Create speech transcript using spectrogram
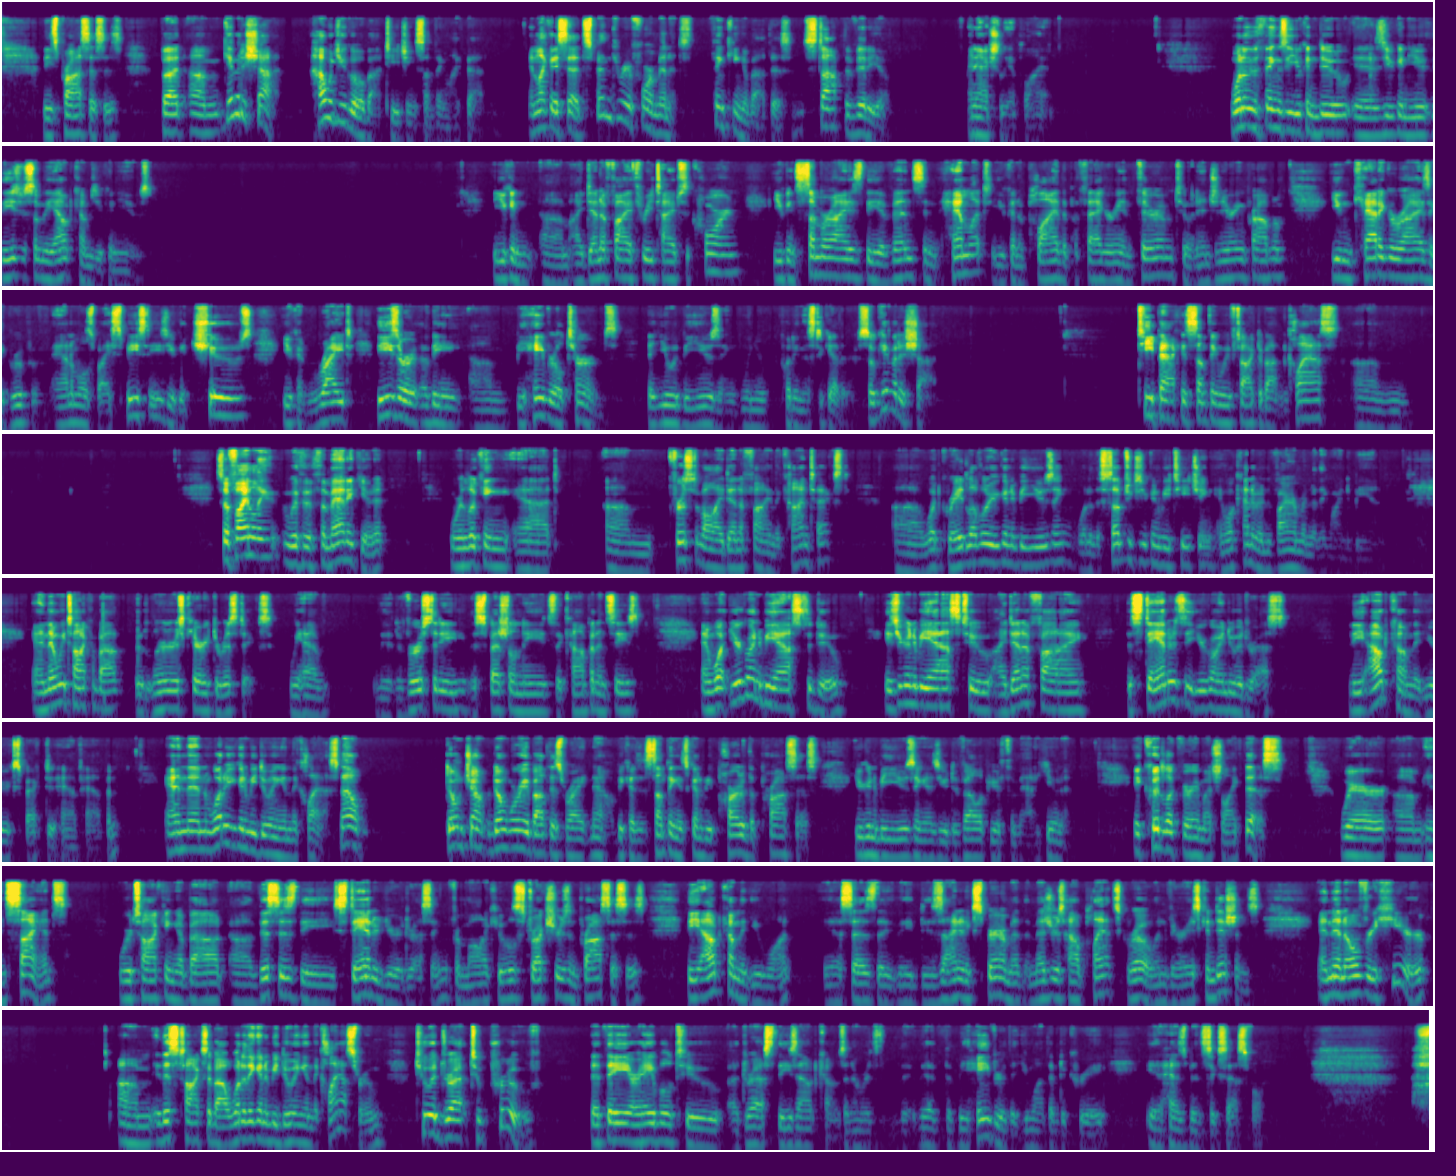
these processes, but um, give it a shot. How would you go about teaching something like that? And like I said, spend three or four minutes thinking about this. Stop the video and actually apply it. One of the things that you can do is you can use, these are some of the outcomes you can use. You can um, identify three types of corn. You can summarize the events in Hamlet. You can apply the Pythagorean theorem to an engineering problem. You can categorize a group of animals by species. You can choose. You can write. These are the um, behavioral terms that you would be using when you're putting this together. So give it a shot. TPACK is something we've talked about in class. Um, so finally, with the thematic unit, we're looking at um, first of all, identifying the context, uh, what grade level are you going to be using, what are the subjects you're going to be teaching, and what kind of environment are they going to be in. And then we talk about the learner's characteristics. We have the diversity, the special needs, the competencies. And what you're going to be asked to do is you're going to be asked to identify the standards that you're going to address, the outcome that you expect to have happen, and then what are you going to be doing in the class. Now, don't jump, don't worry about this right now because it's something that's going to be part of the process you're going to be using as you develop your thematic unit. It could look very much like this, where um, in science, we're talking about uh, this is the standard you're addressing for molecules, structures, and processes. The outcome that you want says that they design an experiment that measures how plants grow in various conditions. And then over here, um, this talks about what are they going to be doing in the classroom to address to prove that they are able to address these outcomes. In other words, the, the, behavior that you want them to create it has been successful.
